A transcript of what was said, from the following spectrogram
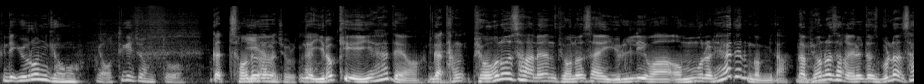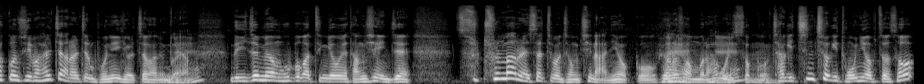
음. 근데 이런 경우 어떻게 좀 또 그러니까 저는? 그러니까 이렇게 이해해야 돼요. 그러니까 네. 당, 변호사는 변호사의 윤리와 업무를 해야 되는 겁니다. 그러니까 음. 변호사가 예를 들어서 물론 사건 수임을 할지 안 할지는 본인이 결정하는 거예요. 네. 근데 이재명 후보 같은 경우에 당시에 이제 수- 출마를 했었지만 정치는 아니었고 변호사 네. 업무를 하고 네. 있었고 음. 자기 친척이 돈이 없어서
